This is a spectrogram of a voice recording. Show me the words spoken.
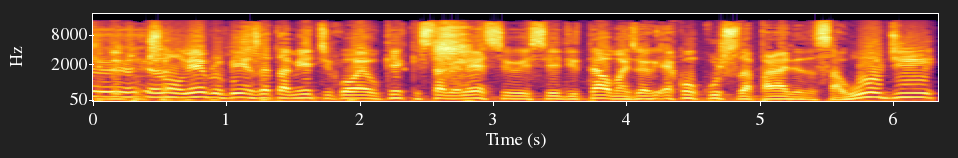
Eu, eu, eu não lembro bem exatamente qual é o que que estabelece esse edital, mas é, é concurso da área da saúde.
